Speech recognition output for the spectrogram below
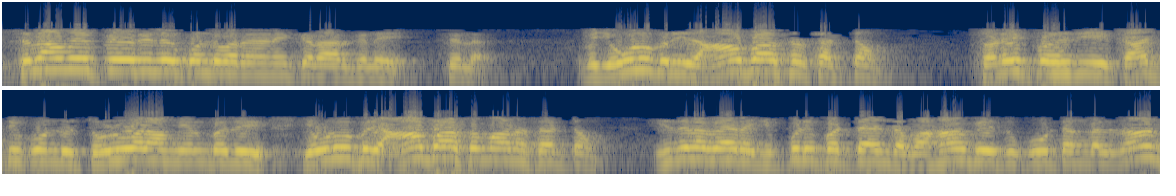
இஸ்லாமிய பெயரிலே கொண்டு வர நினைக்கிறார்களே சிலர். இப்ப எவ்வளவு பெரிய ஆபாச சட்டம்? தொடைப்பகுதியை காட்டிக்கொண்டு தொழுவலாம் என்பது எவ்வளவு பெரிய ஆபாசமான சட்டம்? இதுல வேற இப்படிப்பட்ட இந்த மகாபேது கூட்டங்கள் தான்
